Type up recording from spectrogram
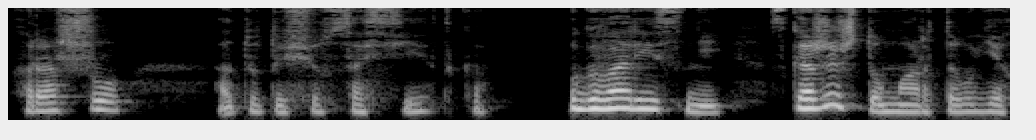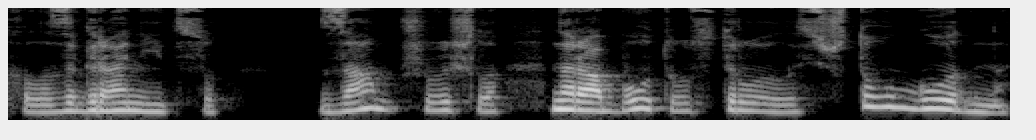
хорошо? А тут еще соседка. Поговори с ней, скажи, что Марта уехала за границу. Замуж вышла, на работу устроилась, что угодно.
